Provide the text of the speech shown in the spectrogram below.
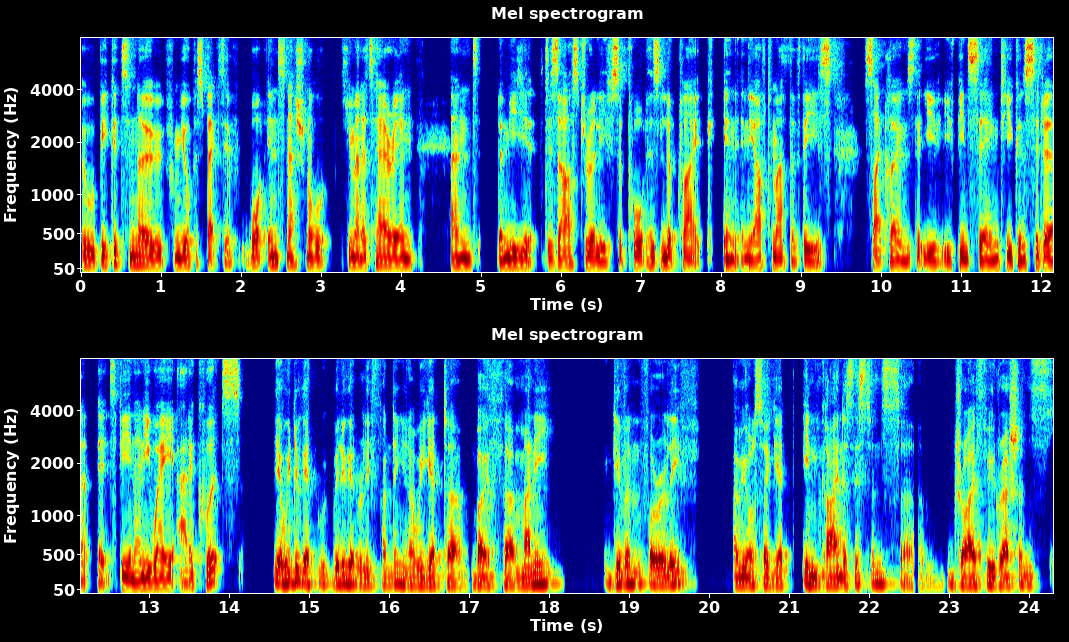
It would be good to know from your perspective what international humanitarian and immediate disaster relief support has looked like in, in the aftermath of these cyclones that you, you've been seeing. Do you consider it to be in any way adequate? Yeah, we do get we do get relief funding. You know, we get uh, both uh, money given for relief, and we also get in-kind assistance, um, dry food rations,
